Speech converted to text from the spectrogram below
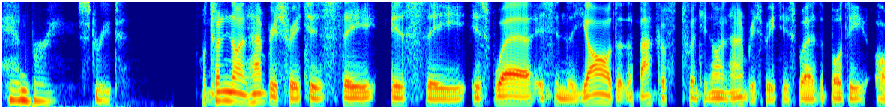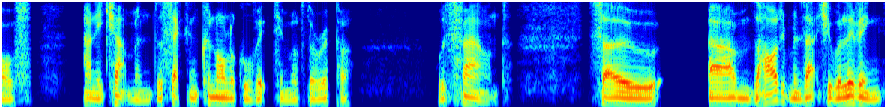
Hanbury Street? Well, 29 Hanbury Street is the is the is where it's in the yard at the back of 29 Hanbury Street is where the body of Annie Chapman, the second canonical victim of the Ripper, was found. So um, the Hardimans actually were living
